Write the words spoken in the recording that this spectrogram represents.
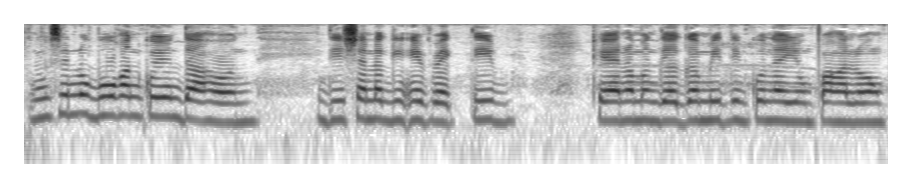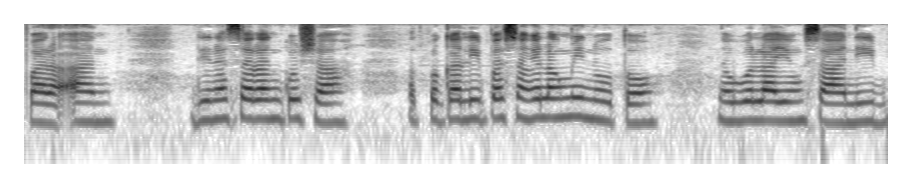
Nung sinubukan ko yung dahon, hindi siya naging effective. Kaya naman gagamitin ko na yung pangalawang paraan. Dinasalan ko siya at pagkalipas ng ilang minuto, nawala yung sanib.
